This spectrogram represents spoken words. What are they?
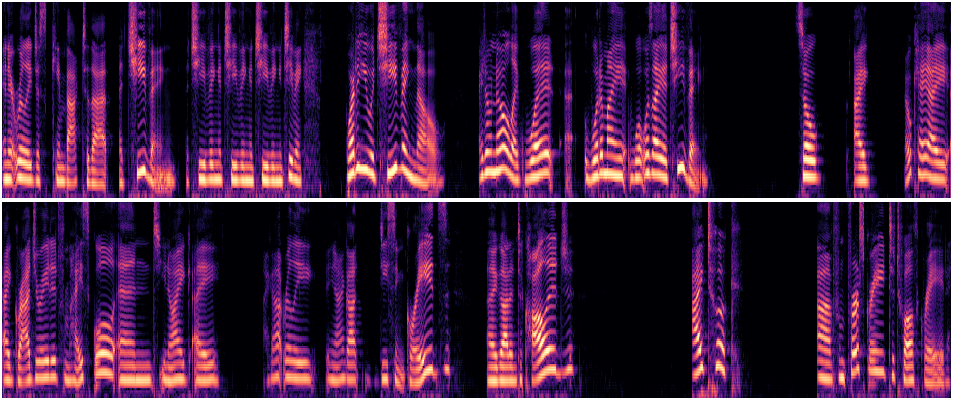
And it really just came back to that achieving, achieving, achieving, achieving, achieving. What are you achieving though? I don't know. Like what what am I what was I achieving? So I okay, I I graduated from high school and you know, I I I got really, you know, I got decent grades. I got into college. I took uh, from first grade to 12th grade,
